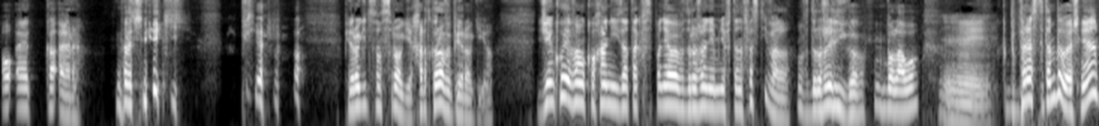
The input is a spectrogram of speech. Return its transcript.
OEKR. Naleśniki. Piero... Pierogi to są srogie. Hardkorowe pierogi. O. Dziękuję wam, kochani, za tak wspaniałe wdrożenie mnie w ten festiwal. Wdrożyli go. Bolało. Mm. Tam byłeś, nie?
